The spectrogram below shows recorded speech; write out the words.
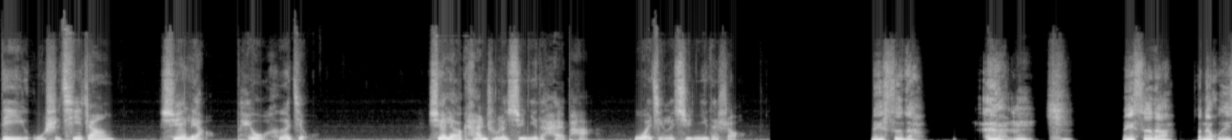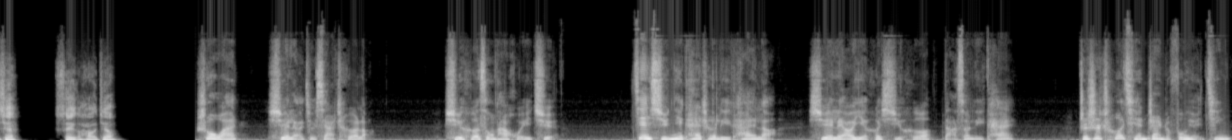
第五十七章：薛了陪我喝酒。薛了看出了许妮的害怕，握紧了许妮的手。没事的，没事的，早点回去睡个好觉。说完，薛了就下车了。许和送他回去。见许妮开车离开了，薛了也和许和打算离开，只是车前站着风远金，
